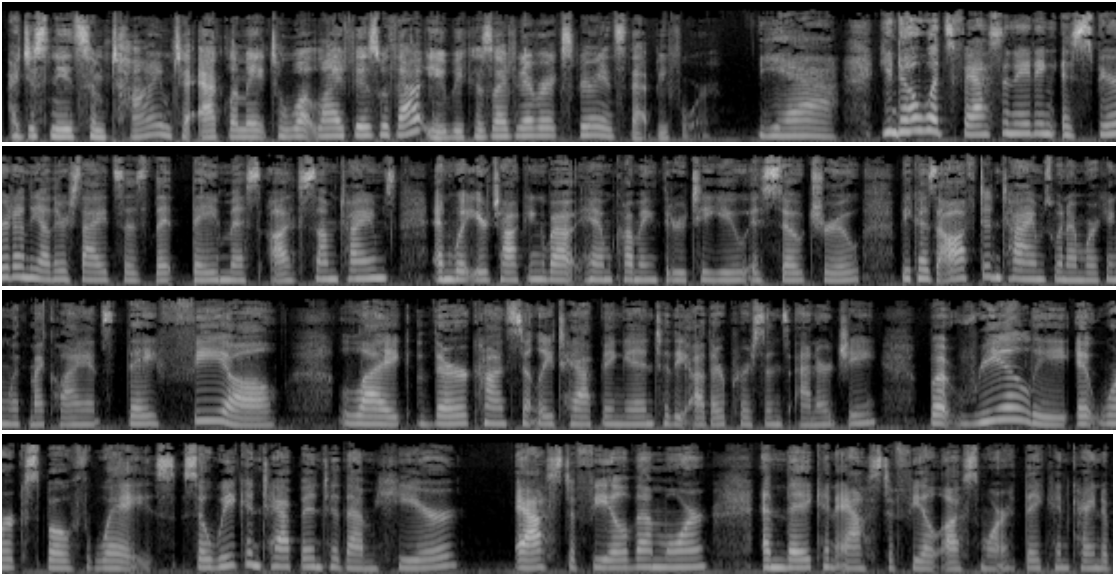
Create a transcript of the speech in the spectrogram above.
I just need some time to acclimate to what life is without you because I've never experienced that before. Yeah. You know what's fascinating is Spirit on the other side says that they miss us sometimes. And what you're talking about, him coming through to you, is so true. Because oftentimes when I'm working with my clients, they feel like they're constantly tapping into the other person's energy. But really, it works both ways. So we can tap into them here. Ask to feel them more, and they can ask to feel us more. They can kind of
